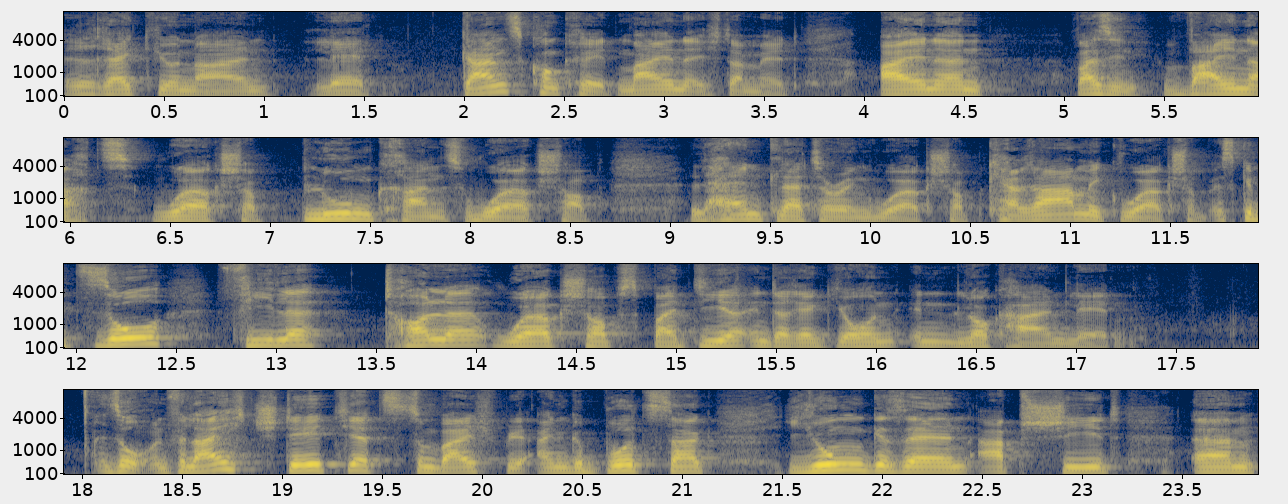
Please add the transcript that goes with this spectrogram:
regionalen Läden. Ganz konkret meine ich damit einen, weiß ich nicht, Weihnachtsworkshop, Blumenkranz-Workshop, Handlettering-Workshop, Keramik-Workshop. Es gibt so viele tolle Workshops bei dir in der Region in lokalen Läden. So, und vielleicht steht jetzt zum Beispiel ein Geburtstag, Junggesellenabschied, ähm,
